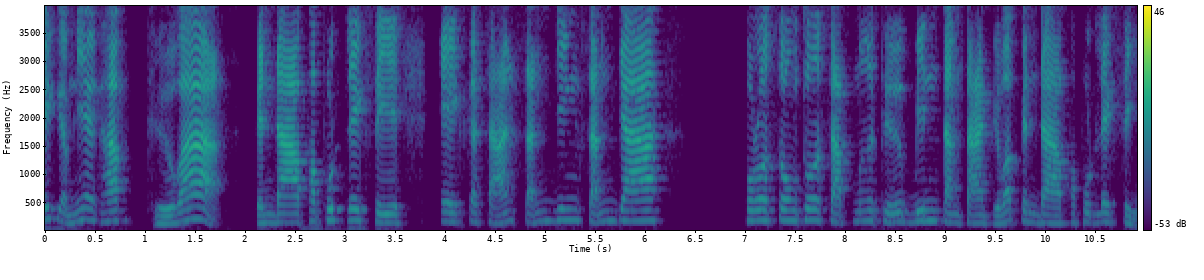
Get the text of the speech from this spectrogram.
ล็กๆแบบนี้ครับ ถือว่าเป็นดาวพระพุธเลขสี่เอกสารสัญญิงสัญญา โทรทรงโทรศัพท์มือถือบิลต่างๆ ถือว่าเป็นดาวพระพุธเลขสี่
